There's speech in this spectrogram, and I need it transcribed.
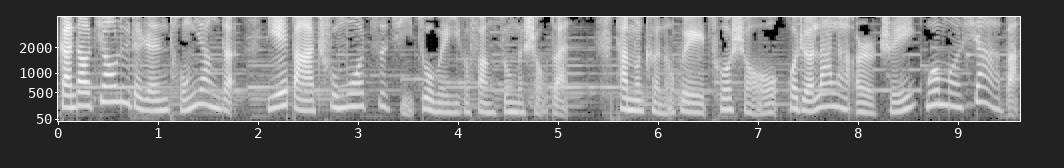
感到焦虑的人，同样的也把触摸自己作为一个放松的手段。他们可能会搓手，或者拉拉耳垂、摸摸下巴，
